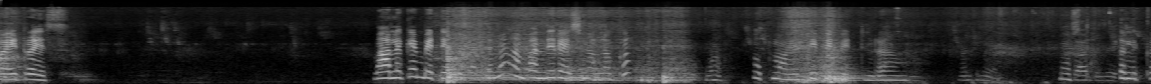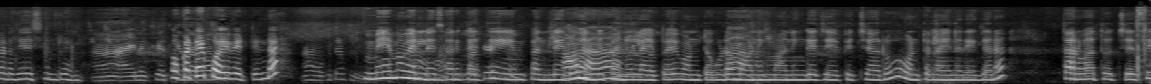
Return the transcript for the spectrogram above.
వైట్ రైస్ వాళ్ళకేం పెట్టారు సత్యమా పందిరి వేసిన వాళ్ళకు ఉప్మా టిఫిన్ పెట్టినరా అసలు ఇక్కడ చేసిండ్రే. ఒకటే పొయ్యి పెట్టిండా? మేము వెళ్ళేసరికి అయితే ఏం పని లేదు. అన్ని పనులు అయిపోయి వంట కూడా మార్నింగ్ మార్నింగే చేపిచ్చారు. వంటలు అయిన దగ్గర. తర్వాత వచ్చేసి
